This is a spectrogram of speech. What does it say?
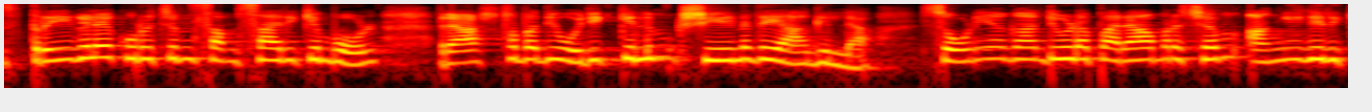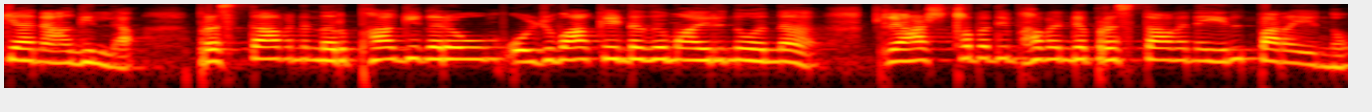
സ്ത്രീകളെക്കുറിച്ചും സംസാരിക്കുമ്പോൾ രാഷ്ട്രപതി ഒരിക്കലും ക്ഷീണിതയാകില്ല. സോണിയാഗാന്ധിയുടെ പരാമർശം അംഗീകരിക്കാനാകില്ല. പ്രസ്താവന നിർഭാഗ്യകരവും ഒഴിവാക്കേണ്ടതുമായിരുന്നുവെന്ന് രാഷ്ട്രപതി ഭവന്റെ പ്രസ്താവനയിൽ പറയുന്നു.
